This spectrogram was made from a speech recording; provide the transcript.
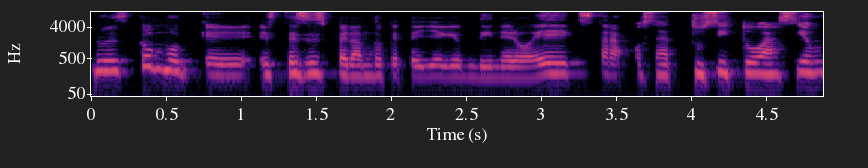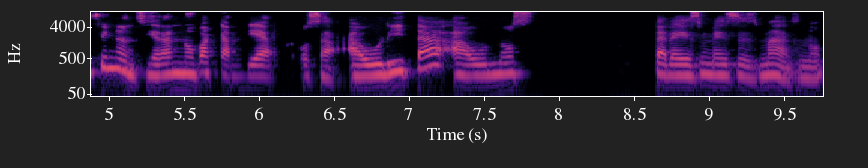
no es como que estés esperando que te llegue un dinero extra, o sea, tu situación financiera no va a cambiar, o sea, ahorita a unos tres meses más, ¿no?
